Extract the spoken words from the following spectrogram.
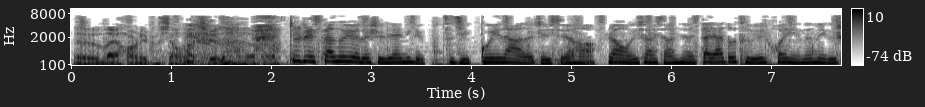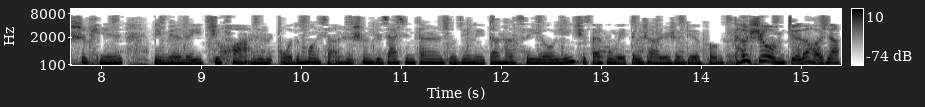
呃，外行那种想法去的。就这三个月的时间，你给自己归纳的这些哈，让我一下想起来，大家都特别欢迎的那个视频里面的一句话，就是我的梦想是升职加薪，担任总经理，当上 CEO，迎娶白富美，登上人生巅峰。当时我们觉得好像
